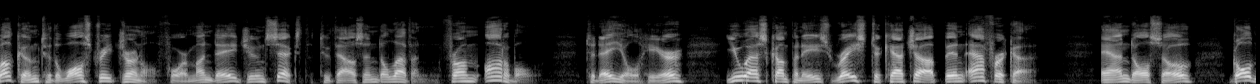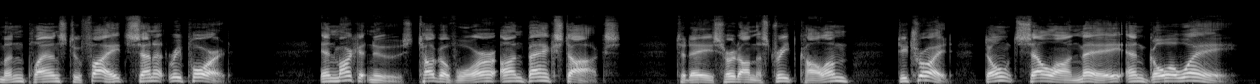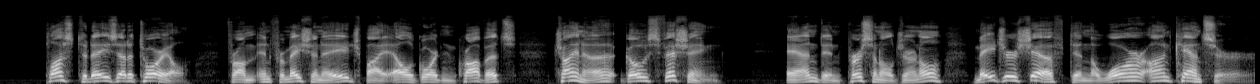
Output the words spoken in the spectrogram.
Welcome to the Wall Street Journal for Monday, June 6, 2011, from Audible. Today you'll hear U.S. companies race to catch up in Africa, and also Goldman plans to fight Senate report. In market news, tug of war on bank stocks. Today's Heard on the Street column Detroit, don't sell on May and go away. Plus today's editorial from Information Age by L. Gordon Crovitz China Goes Fishing. And in Personal Journal, Major Shift in the War on Cancer.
